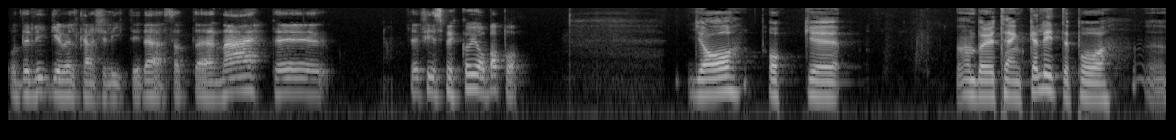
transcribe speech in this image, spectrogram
och det ligger väl kanske lite i det. Så att eh, nej, det, det finns mycket att jobba på. Ja, och eh, man börjar tänka lite på eh,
